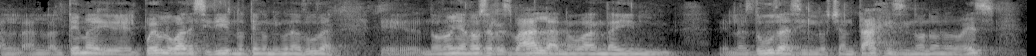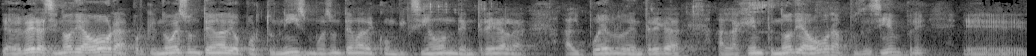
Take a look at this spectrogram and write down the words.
al, al- al tema, y el pueblo va a decidir, no tengo ninguna duda. Eh, Noroña no se resbala, no anda ahí en, en las dudas y los chantajes, y no, no, no, es de a de veras y no de ahora, porque no es un tema de oportunismo, es un tema de convicción, de entrega a la- al pueblo, de entrega a la gente, no de ahora, pues de siempre. Eh,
